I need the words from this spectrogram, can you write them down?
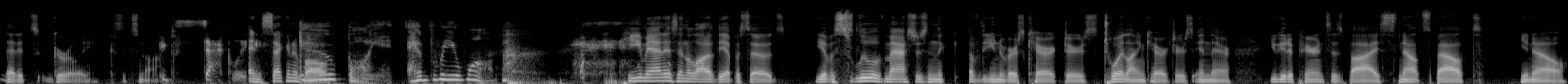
that it's girly, because it's not. exactly. And second of all, Go buy it. Everyone. He-Man is in a lot of the episodes. You have a slew of Masters in the of the Universe characters, toy line characters in there. You get appearances by Snout Spout, you know,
